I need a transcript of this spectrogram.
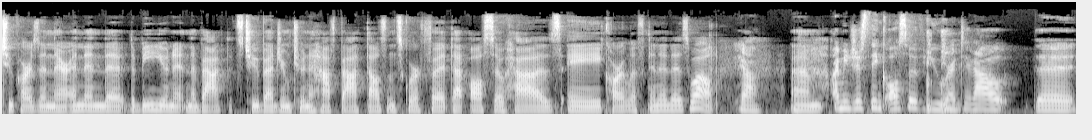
two cars in there and then the the b unit in the back that's two bedroom two and a half bath thousand square foot that also has a car lift in it as well Yeah. Um, I mean, just think also if you rented out the.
